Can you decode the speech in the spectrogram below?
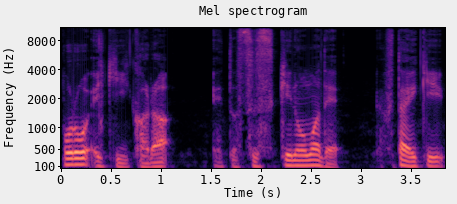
幌駅から、えっ、と、すすきのまで、二駅、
